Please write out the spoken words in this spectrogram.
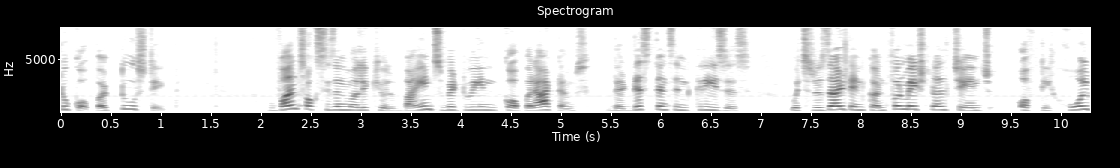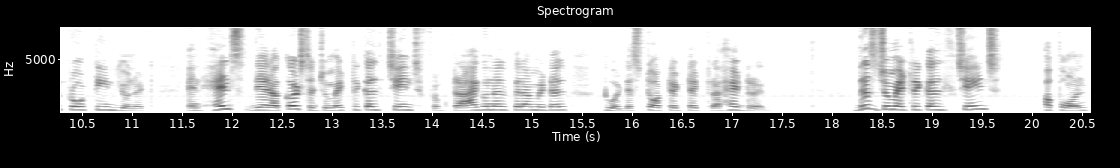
to copper 2 state. Once oxygen molecule binds between copper atoms, their distance increases which result in conformational change of the whole protein unit and hence there occurs a geometrical change from trigonal pyramidal to a distorted tetrahedral. This geometrical change upon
